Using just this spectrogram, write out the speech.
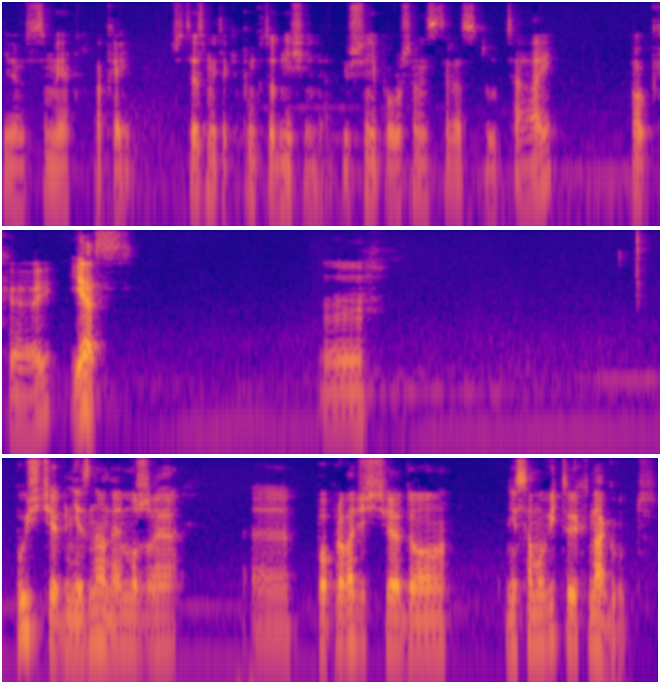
Nie wiem w sumie. Okej. Okay. Czy to jest mój taki punkt odniesienia? Już się nie poruszam, więc teraz tutaj. Okej. Okay. Jest! Pójście w nieznane może e, poprowadzić cię do niesamowitych nagród.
